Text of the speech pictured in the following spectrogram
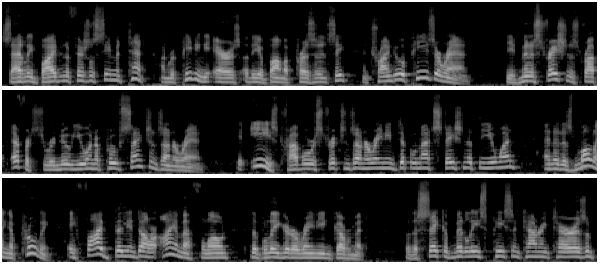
Sadly, Biden officials seem intent on repeating the errors of the Obama presidency and trying to appease Iran. The administration has dropped efforts to renew UN approved sanctions on Iran. It eased travel restrictions on Iranian diplomats stationed at the UN, and it is mulling approving a $5 billion IMF loan to the beleaguered Iranian government. For the sake of Middle East peace and countering terrorism,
